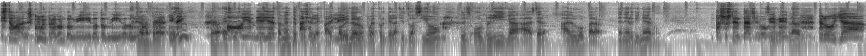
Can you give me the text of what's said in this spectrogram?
estaba, es como el dragón dormido, dormido, dormido. y ven, pero es, hoy en día es justamente porque les faltó dinero, pues porque la situación les obliga a hacer algo para tener dinero. Para sustentarse, obviamente. Pero ya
